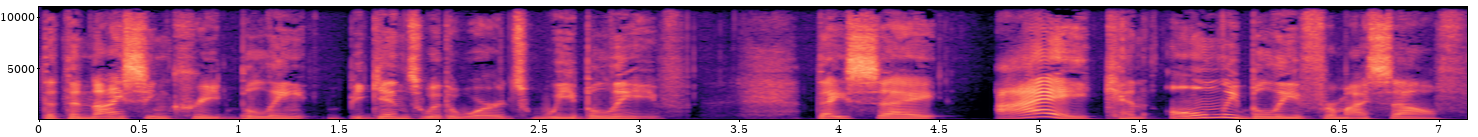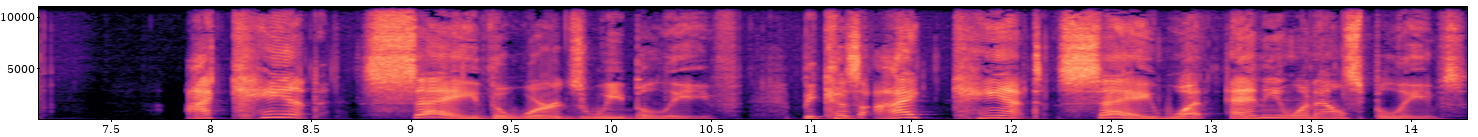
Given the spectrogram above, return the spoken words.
that the Nicene Creed begins with the words, we believe. They say, I can only believe for myself. I can't say the words we believe because I can't say what anyone else believes.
